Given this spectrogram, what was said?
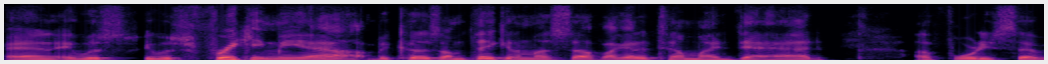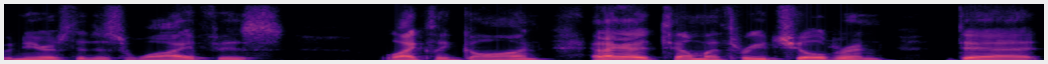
And it was it was freaking me out because I'm thinking to myself, I got to tell my dad of 47 years that his wife is likely gone, and I got to tell my three children that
